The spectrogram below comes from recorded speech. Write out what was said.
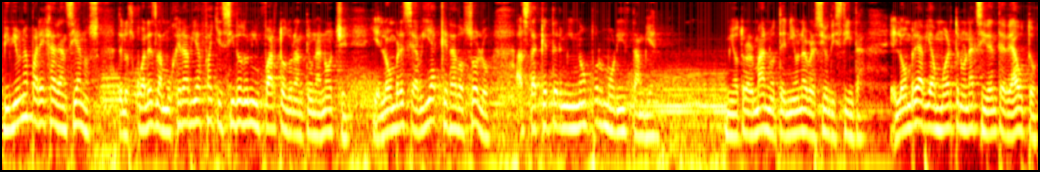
vivía una pareja de ancianos, de los cuales la mujer había fallecido de un infarto durante una noche y el hombre se había quedado solo hasta que terminó por morir también. Mi otro hermano tenía una versión distinta. El hombre había muerto en un accidente de auto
